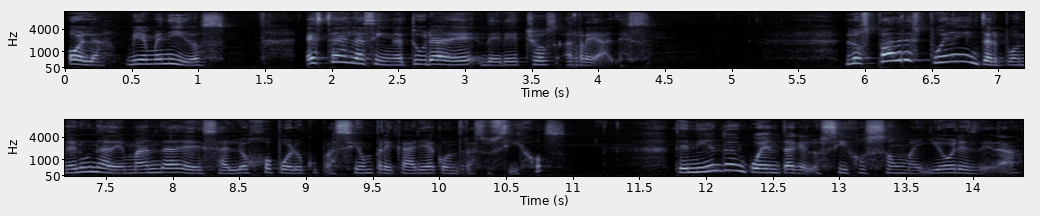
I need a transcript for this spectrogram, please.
Hola, bienvenidos. Esta es la asignatura de Derechos Reales. ¿Los padres pueden interponer una demanda de desalojo por ocupación precaria contra sus hijos? Teniendo en cuenta que los hijos son mayores de edad,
